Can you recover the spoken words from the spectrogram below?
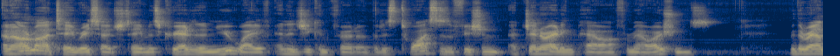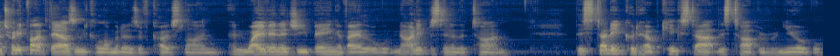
An RMIT research team has created a new wave energy converter that is twice as efficient at generating power from our oceans. With around 25,000 kilometres of coastline and wave energy being available 90% of the time, this study could help kickstart this type of renewable.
